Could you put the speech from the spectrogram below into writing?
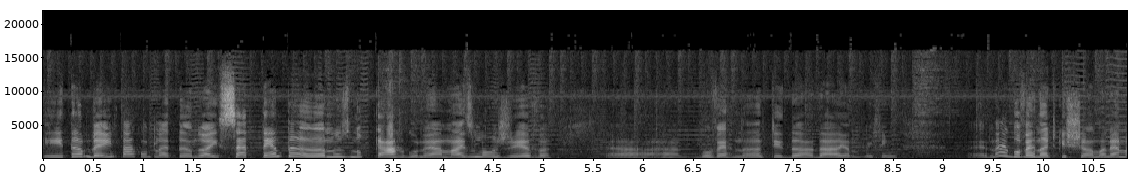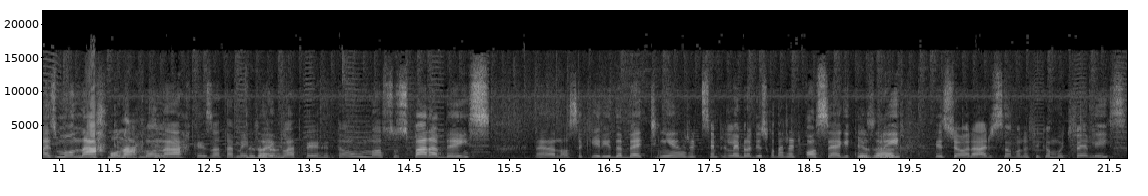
E também está completando aí 70 anos no cargo, né? A mais longeva a, a governante da, da enfim, é, não é governante que chama, né? Mas monarca. Monarca. Monarca, exatamente, Exatamente. da Inglaterra. Então, nossos parabéns, né? A nossa querida Betinha. A gente sempre lembra disso quando a gente consegue cumprir Exato. esse horário. Samara fica muito feliz.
